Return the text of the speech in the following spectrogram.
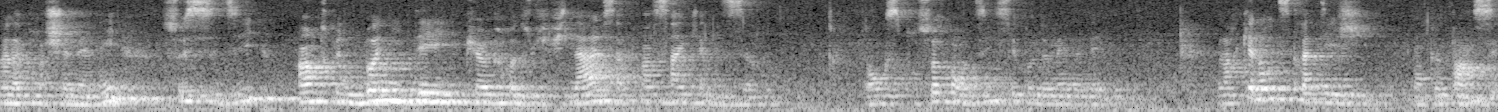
dans la prochaine année. Ceci dit, entre une bonne idée et un produit final, ça prend 5 à 10 ans. Donc, c'est pour ça qu'on dit que ce n'est pas demain la veille. Alors, quelle autre stratégie on peut penser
